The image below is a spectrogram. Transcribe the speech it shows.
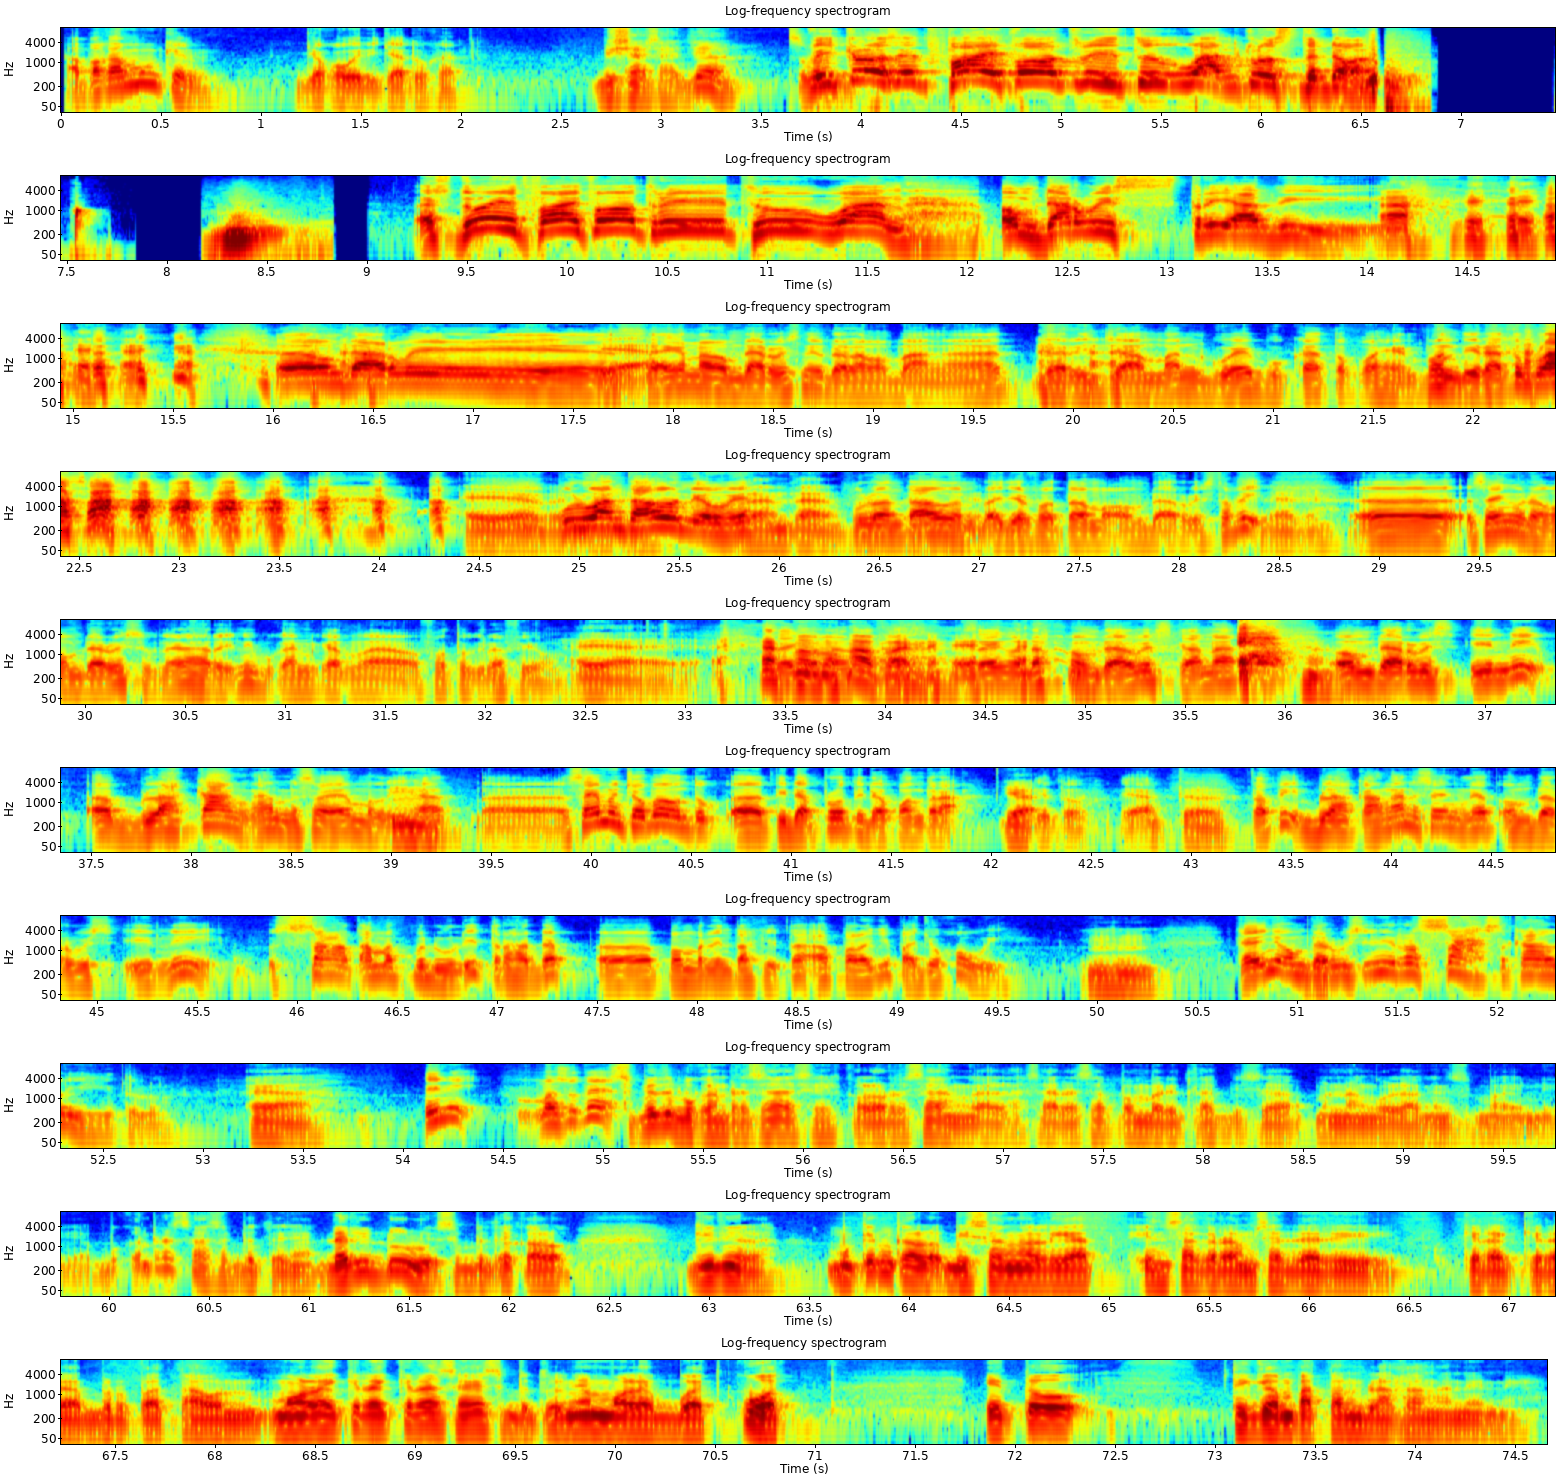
Apakah mungkin Jokowi dijatuhkan? Bisa saja. We close it. 5, 4, 3, 2, 1. Close the door. Let's do it. 5, 4, 3, 2, 1. Om Darwis Triadi. Ah, Om Darwis. Iya. Saya kenal Om Darwis ini udah lama banget. Dari zaman gue buka toko handphone di Ratu Plaza. iya. Puluhan tahun ya Om ya. Puluhan tahun, Puluhan puluhan tahun tahun. belajar foto sama Om Darwis. Tapi Iya, eh, saya ngundang Om Darwis sebenarnya hari ini bukan karena fotografi Om. Iya, iya. Saya ngundang- apa nih? Saya ngundang Om Darwis karena Om Darwis ini eh, belakangan saya melihat, eh, saya mencoba untuk tidak pro tidak kontra, Hmm. Ya, gitu ya. betul. Tapi belakangan saya ngeliat Om Darwis ini sangat amat peduli terhadap pemerintah kita, apalagi Pak Jokowi. Mhm. Kayaknya Om Darwis ini resah sekali gitu loh. Ya, Ini maksudnya sebetulnya bukan resah sih. Kalau resah enggak lah. Saya rasa pemerintah bisa menanggulangin semua ini. Ya, bukan resah sebetulnya. Dari dulu sebetulnya kalau gini lah. Mungkin kalau bisa ngelihat Instagram saya dari kira-kira beberapa tahun. Mulai kira-kira saya sebetulnya mulai buat quote. Itu 3-4 tahun belakangan ini.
